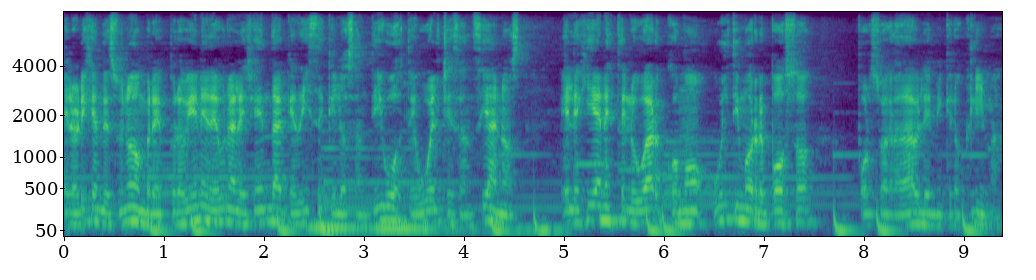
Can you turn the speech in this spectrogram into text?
El origen de su nombre proviene de una leyenda que dice que los antiguos tehuelches ancianos elegían este lugar como último reposo por su agradable microclima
